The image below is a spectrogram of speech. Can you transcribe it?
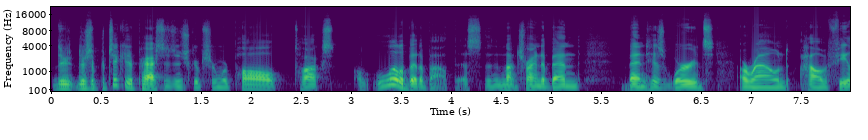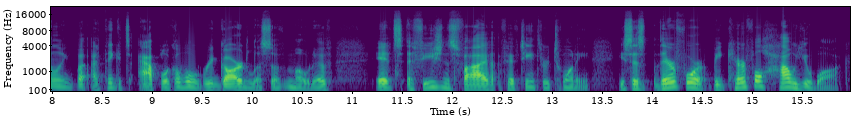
there, there's a particular passage in Scripture where Paul talks a little bit about this. I'm not trying to bend bend his words around how I'm feeling, but I think it's applicable regardless of motive. It's Ephesians 5 15 through 20. He says, Therefore, be careful how you walk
